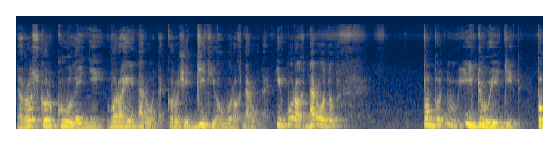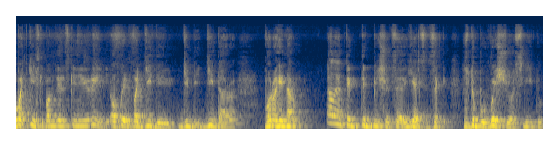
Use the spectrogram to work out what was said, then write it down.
розкуркулені вороги народу. Коротше, дід його ворог народу. І ворог народу, ну, і другий дід. По батьківській, по материнській лінії, обидва діди, діда вороги народу. Але тим, тим більше це Єльцин здобув вищу освіту,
